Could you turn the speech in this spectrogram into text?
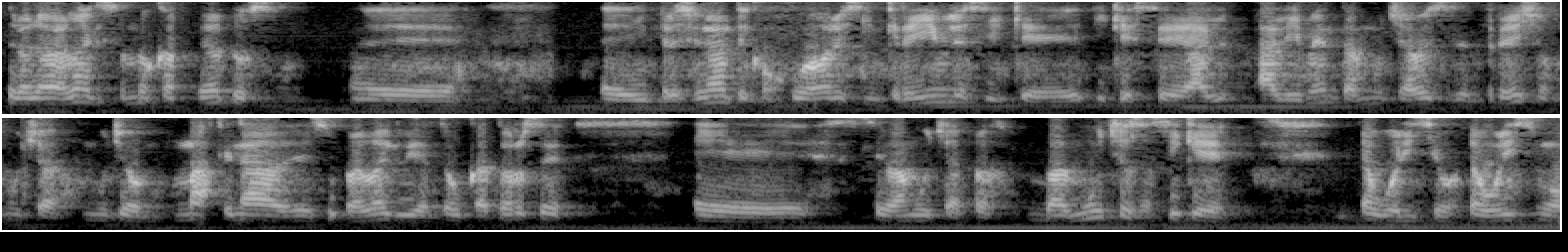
Pero la verdad que son dos campeonatos eh, impresionantes con jugadores increíbles y que, y que se alimentan muchas veces entre ellos, mucho más que nada de Super Rugby a top 14 se van, van muchos, así que está buenísimo, está buenísimo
